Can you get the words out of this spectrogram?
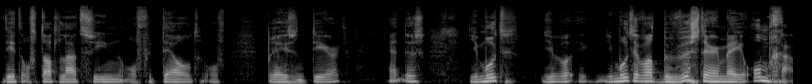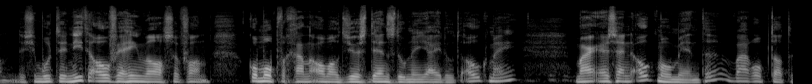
dit of dat laat zien of vertelt of presenteert dus je moet, je, je moet er wat bewuster mee omgaan. Dus je moet er niet overheen walsen van... kom op, we gaan allemaal Just Dance doen en jij doet ook mee. Maar er zijn ook momenten waarop dat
